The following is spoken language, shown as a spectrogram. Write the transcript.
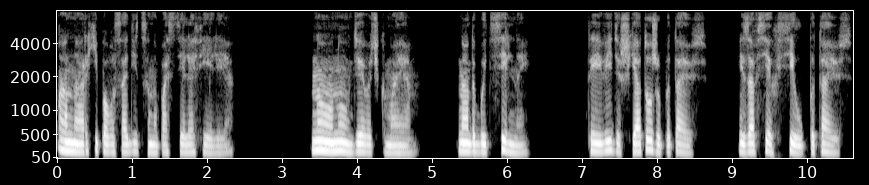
Анна Архипова садится на постель Офелия. «Ну-ну, девочка моя, надо быть сильной. Ты видишь, я тоже пытаюсь. Изо всех сил пытаюсь.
